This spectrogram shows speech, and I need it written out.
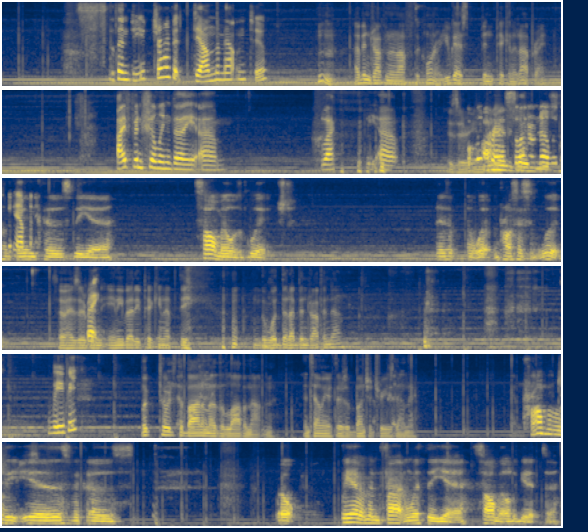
So then, do you drive it down the mountain too? Hmm. I've been dropping it off the corner. You guys been picking it up, right? I've been feeling the um, black, the uh, Is there? Well, any- I had to so I don't know what's been happening. because the uh, sawmill was glitched. It isn't- it wasn't processing wood. So has there Right. been anybody picking up the the wood that I've been dropping down? Weeby. Look towards the bottom of the lava mountain and tell me if there's a bunch of trees down there. Probably is because, well, we haven't been fighting with the uh, sawmill to get it to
